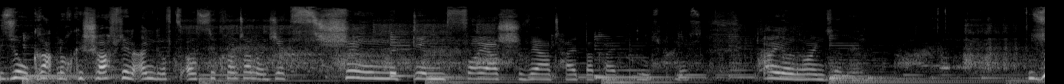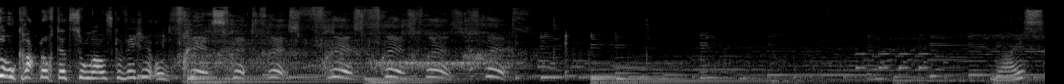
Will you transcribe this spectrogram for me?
So, gerade noch geschafft, den Angriff auszukontern und jetzt schön mit dem Feuerschwert Haltbarkeit plus plus eine reinsammeln. So, gerade noch der Zunge ausgewichen und friss, friss, friss, friss, friss, friss, friss. Nice.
